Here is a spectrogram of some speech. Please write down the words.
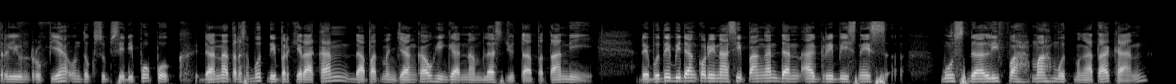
triliun rupiah untuk subsidi pupuk. Dana tersebut diperkirakan dapat menjangkau hingga 16 juta petani. Deputi Bidang Koordinasi Pangan dan Agribisnis Musdalifah Mahmud mengatakan,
